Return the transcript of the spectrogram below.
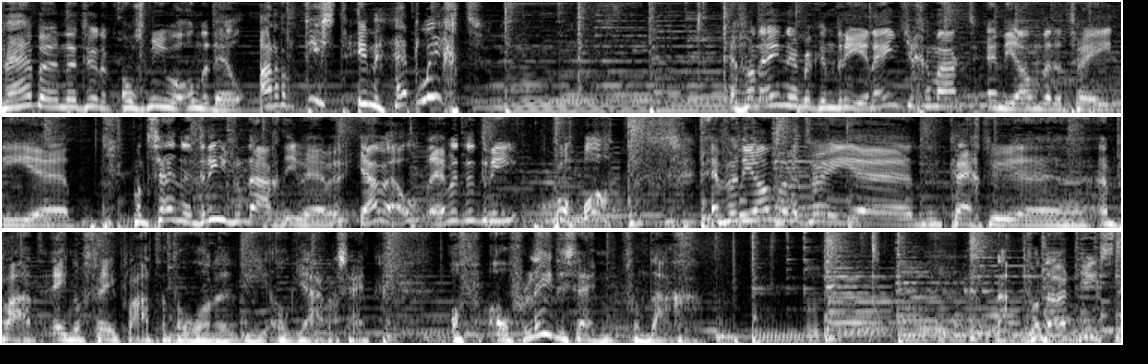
we hebben natuurlijk ons nieuwe onderdeel Artiest in het Licht. En van één heb ik een drie in eentje gemaakt. En die andere twee, die... Want zijn er drie vandaag die we hebben? Jawel, we hebben er drie. En van die andere twee krijgt u een plaat, één of twee platen te horen die ook jarig zijn. Of overleden zijn vandaag. Van de artiest...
